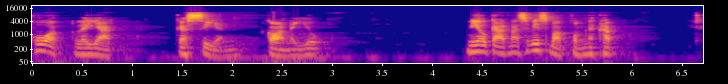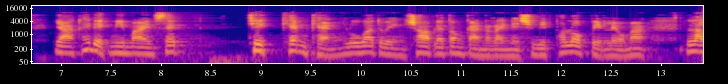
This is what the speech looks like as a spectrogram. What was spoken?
พวกเลยอยากเกษียณก่อนอายุ มีโอกาสมาสวิสบอกผมนะครับ อยากให้เด็กมี mindset ที่เข้มแข็งรู้ว่าตัวเองชอบและต้องการอะไรในชีวิตเพราะโลกเปลี่ยนเร็วมาก เรา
